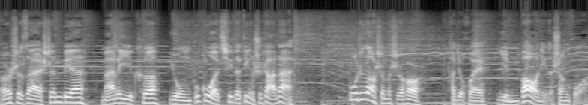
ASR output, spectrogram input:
而是在身边埋了一颗永不过期的定时炸弹，不知道什么时候它就会引爆你的生活。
